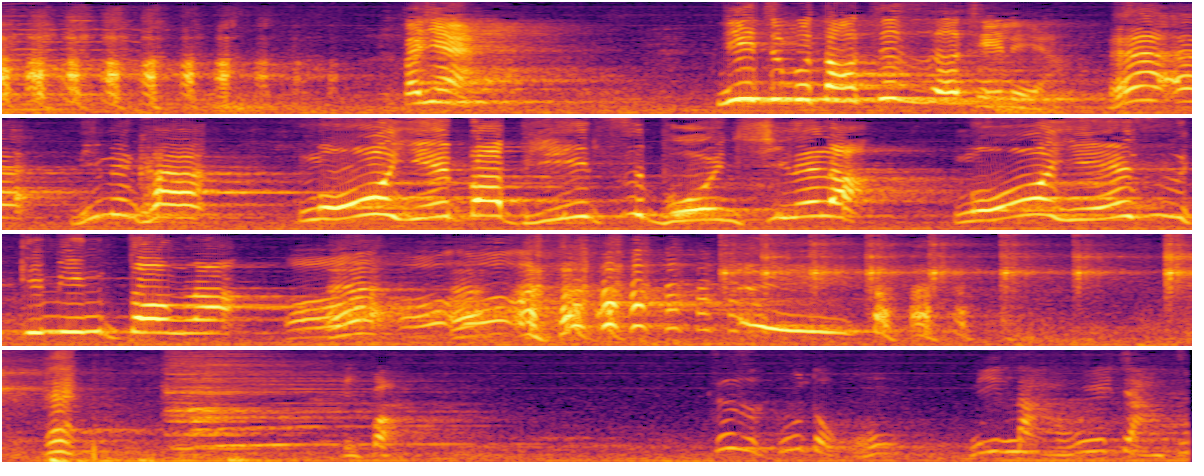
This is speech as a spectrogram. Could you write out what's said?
八娘，你怎么到这时候才来呀、哎哎，你们看，我也把鼻子盘起来了，我也是革命党了。哦哎哦哎哎，这是古董，你哪位家主？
